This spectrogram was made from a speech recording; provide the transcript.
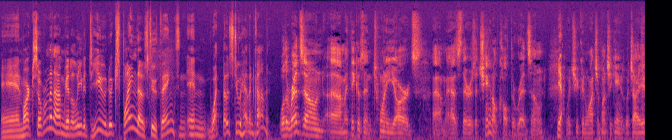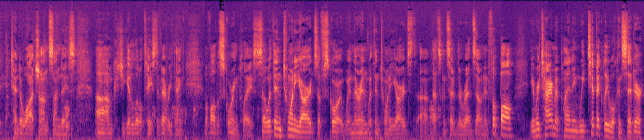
And Mark Silverman, I'm going to leave it to you to explain those two things and, and what those two have in common. Well, the red zone, um, I think it was in 20 yards, um, as there is a channel called the Red Zone, yeah. which you can watch a bunch of games, which I tend to watch on Sundays because um, you get a little taste of everything, of all the scoring plays. So within 20 yards of score, when they're in within 20 yards, uh, that's considered the red zone. In football, in retirement planning, we typically will consider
